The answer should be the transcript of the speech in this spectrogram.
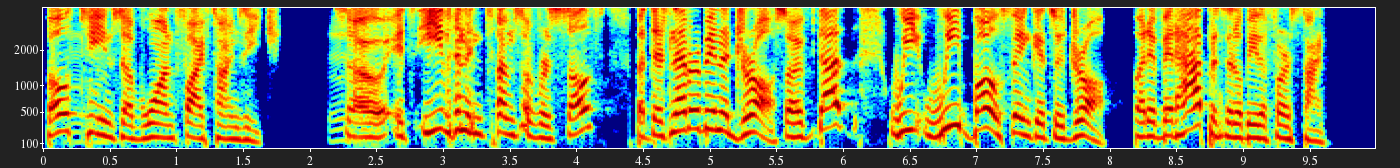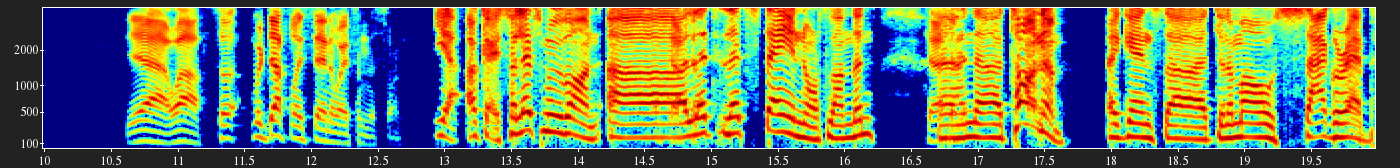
Both mm-hmm. teams have won five times each. Mm-hmm. So it's even in terms of results, but there's never been a draw. So if that we we both think it's a draw, but if it happens, it'll be the first time. Yeah, wow. So we're definitely staying away from this one. Yeah. Okay. So let's move on. Uh, okay. Let's let's stay in North London okay. and uh, Tottenham against uh, Dinamo Zagreb.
